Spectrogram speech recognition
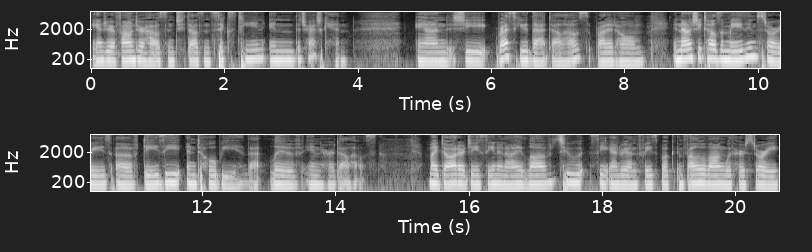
Andrea found her house in 2016 in the trash can. And she rescued that dollhouse, brought it home, and now she tells amazing stories of Daisy and Toby that live in her dollhouse. My daughter, Jacene, and I love to see Andrea on Facebook and follow along with her story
